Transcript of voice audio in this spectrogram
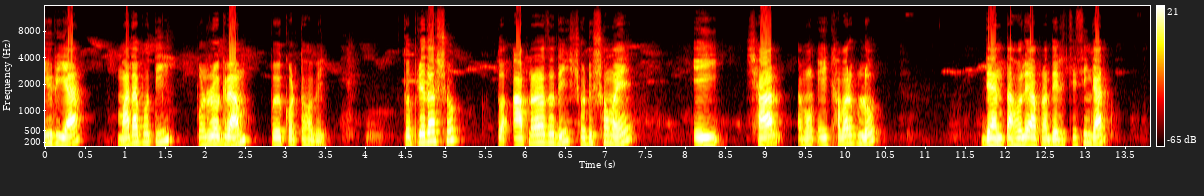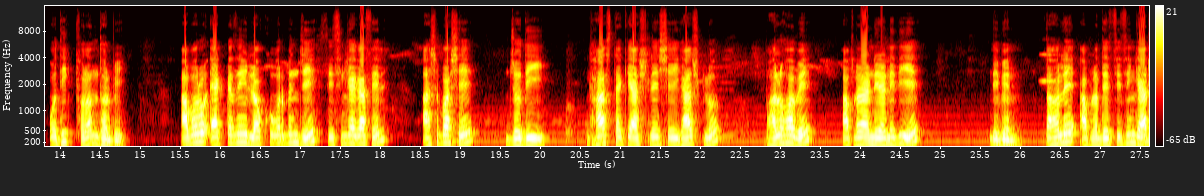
ইউরিয়া মাদাপতি পনেরো গ্রাম প্রয়োগ করতে হবে। তো প্রিয় দর্শক, তো আপনারা যদি সঠিক সময়ে এই সার এবং এই খাবারগুলো দেন, তাহলে আপনাদের চিচিঙ্গার অধিক ফলন ধরবে। আবারও একটা জিনিস লক্ষ্য করবেন যে চিচিঙ্গা গাছের আশেপাশে যদি ঘাস থাকে, আসলে সেই ঘাসগুলো ভালোভাবে আপনারা নিড়ানি দিয়ে দিবেন। তাহলে আপনাদের চিচিঙ্গার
